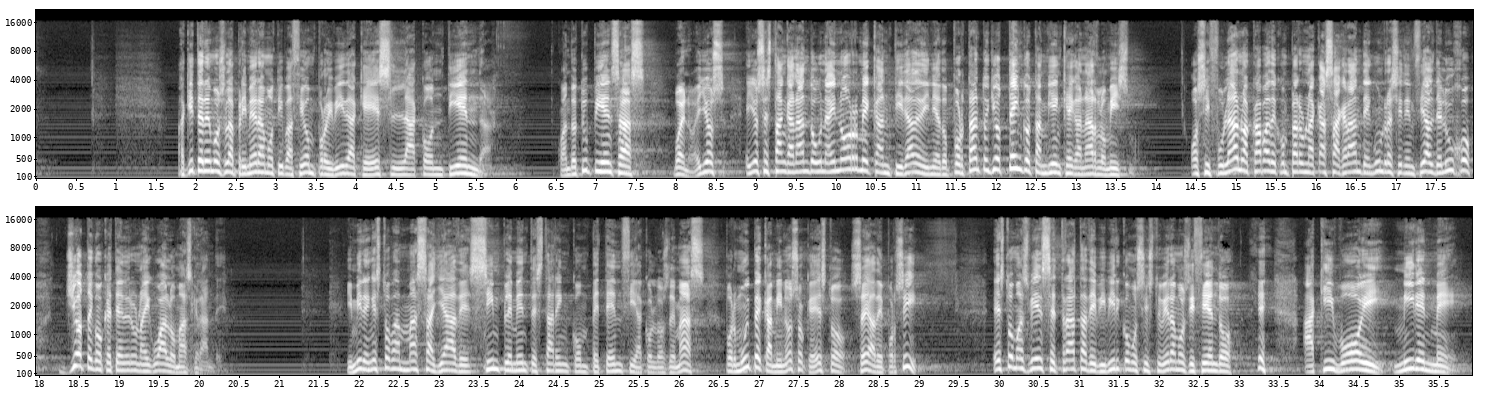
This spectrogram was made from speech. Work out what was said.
Aquí tenemos la primera motivación prohibida que es la contienda. Cuando tú piensas, bueno, ellos, ellos están ganando una enorme cantidad de dinero, por tanto yo tengo también que ganar lo mismo. O si fulano acaba de comprar una casa grande en un residencial de lujo, yo tengo que tener una igual o más grande. Y miren, esto va más allá de simplemente estar en competencia con los demás, por muy pecaminoso que esto sea de por sí. Esto más bien se trata de vivir como si estuviéramos diciendo, aquí voy, mírenme.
